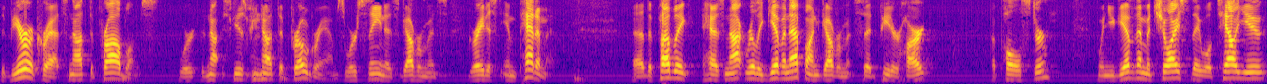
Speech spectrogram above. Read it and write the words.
The bureaucrats, not the problems, were not, excuse me, not the programs, were seen as government's greatest impediment. Uh, the public has not really given up on government, said Peter Hart, pollster. When you give them a choice, they will tell you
